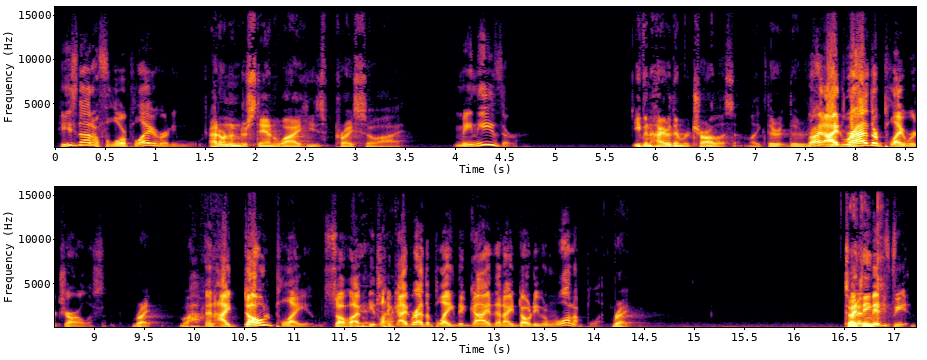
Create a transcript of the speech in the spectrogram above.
he's not a floor player anymore I don't understand why he's priced so high, me neither even higher than Richarlison. Like there, there's right I'd rather play Richarlison right. Wow. and I don't play him so I Yeah, mean like exactly. I'd rather play the guy that I don't even want to play Right. So But I think midfield-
